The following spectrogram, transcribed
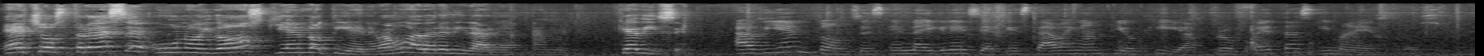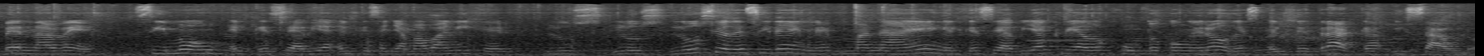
Hechos 13, 1 y 2. ¿Quién lo tiene? Vamos a ver, Eridania. Amén. ¿Qué dice? Había entonces en la iglesia que estaba en Antioquía profetas y maestros. Bernabé, Simón, el que se, había, el que se llamaba Níger, Luz- Luz- Lucio de Sirene, Manaén, el que se había criado junto con Herodes, el tetrarca, y Saulo.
